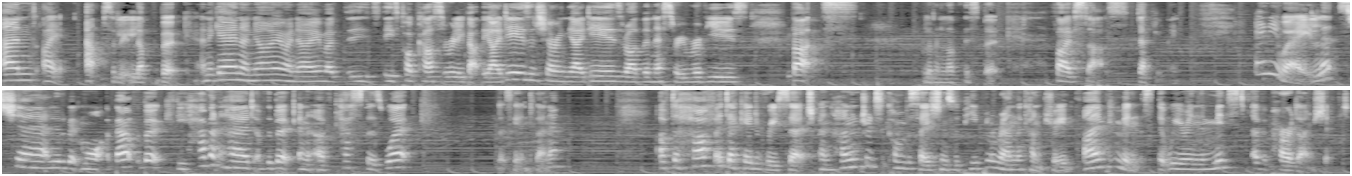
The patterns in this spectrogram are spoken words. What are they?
And I absolutely love the book. And again, I know, I know, my, these, these podcasts are really about the ideas and sharing the ideas rather than necessary reviews, but I love and love this book. Five stars, definitely. Anyway, let's share a little bit more about the book. If you haven't heard of the book and of Casper's work, let's get into that now. After half a decade of research and hundreds of conversations with people around the country, I am convinced that we are in the midst of a paradigm shift.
